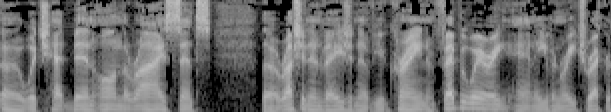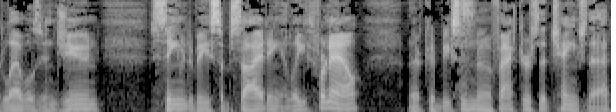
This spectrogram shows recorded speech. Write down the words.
uh, which had been on the rise since the Russian invasion of Ukraine in February and even reached record levels in June seem to be subsiding, at least for now. There could be some uh, factors that change that.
